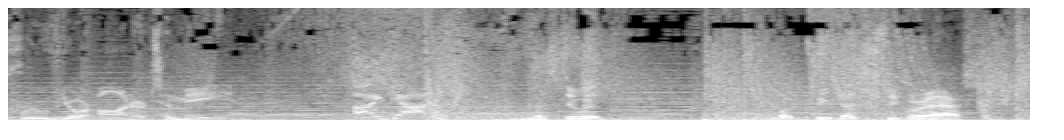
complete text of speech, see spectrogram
Prove your honor to me. I got it. Let's do it. What beat that super ass.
